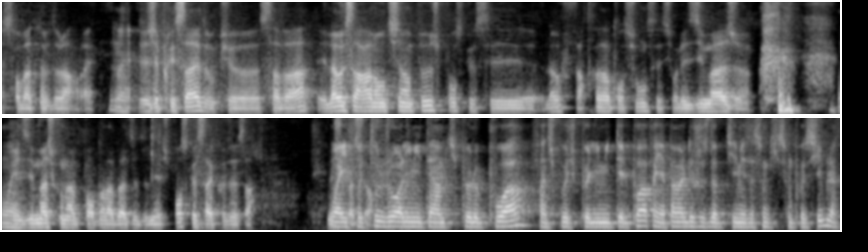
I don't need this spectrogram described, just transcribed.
129 dollars, ouais. ouais. J'ai pris ça, donc euh, ça va. Et là où ça ralentit un peu, je pense que c'est là où il faut faire très attention, c'est sur les images, ouais. les images qu'on apporte dans la base de données. Je pense que c'est à cause de ça. Mais ouais, il faut sûr. toujours limiter un petit peu le poids. Enfin, tu peux, tu peux limiter le poids. Enfin, il y a pas mal de choses d'optimisation qui sont possibles.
